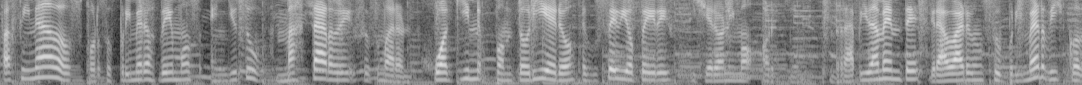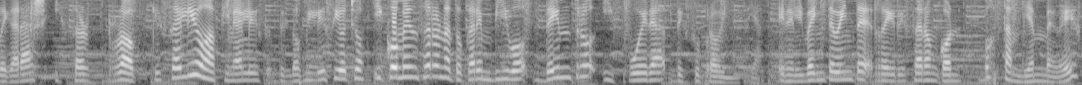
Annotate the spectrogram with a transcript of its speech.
Fascinados por sus primeros demos en YouTube, más tarde se sumaron Joaquín Pontoriero, Eusebio Pérez y Jerónimo Orquín. Rápidamente grabaron su primer disco de garage y surf rock que salió a finales del 2018 y comenzaron a tocar en vivo dentro y fuera de su provincia. En el 2020 regresaron con ¿Vos también me ves?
